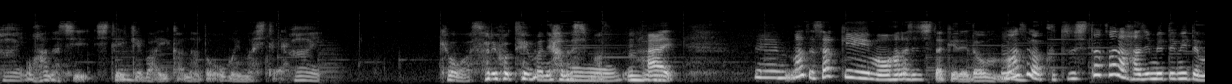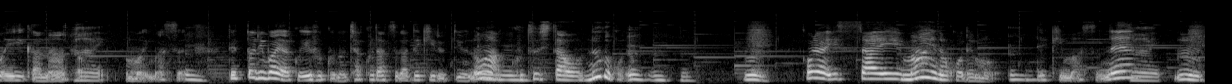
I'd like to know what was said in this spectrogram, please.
はいお。話ししていけばいいかなと思いましてはい。今日はそれをテーマに話します。うんはいでまずさっきもお話ししたけれど、まずは靴下から始めてみてもいいかなとはい。思います。うん。手っ取り早く衣服の着脱ができるっていうのは、うんうん靴下を脱ぐこと、うん。うん。うんこれは1歳前の子でもうんできますうん。ね。はい。うん、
